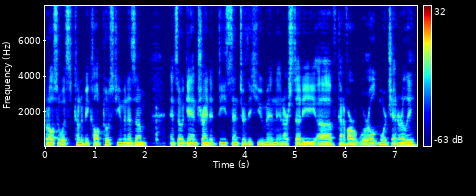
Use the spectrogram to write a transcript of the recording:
but also what's come to be called post-humanism and so again trying to decenter the human in our study of kind of our world more generally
